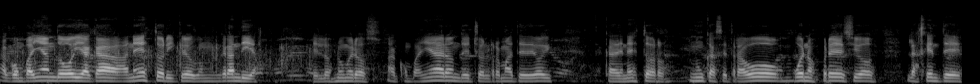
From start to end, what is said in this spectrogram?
acompañando hoy acá a Néstor y creo que un gran día. Los números acompañaron, de hecho el remate de hoy acá de Néstor nunca se trabó, buenos precios, la gente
